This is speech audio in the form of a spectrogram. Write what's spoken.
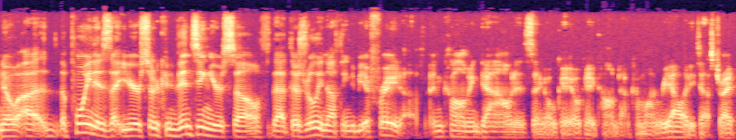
know, uh, the point is that you're sort of convincing yourself that there's really nothing to be afraid of and calming down and saying, okay, okay, calm down, come on, reality test, right?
